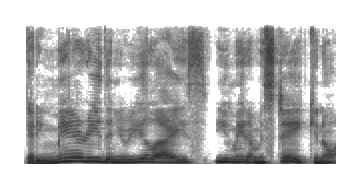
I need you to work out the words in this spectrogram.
getting married. Then you realize you made a mistake, you know.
